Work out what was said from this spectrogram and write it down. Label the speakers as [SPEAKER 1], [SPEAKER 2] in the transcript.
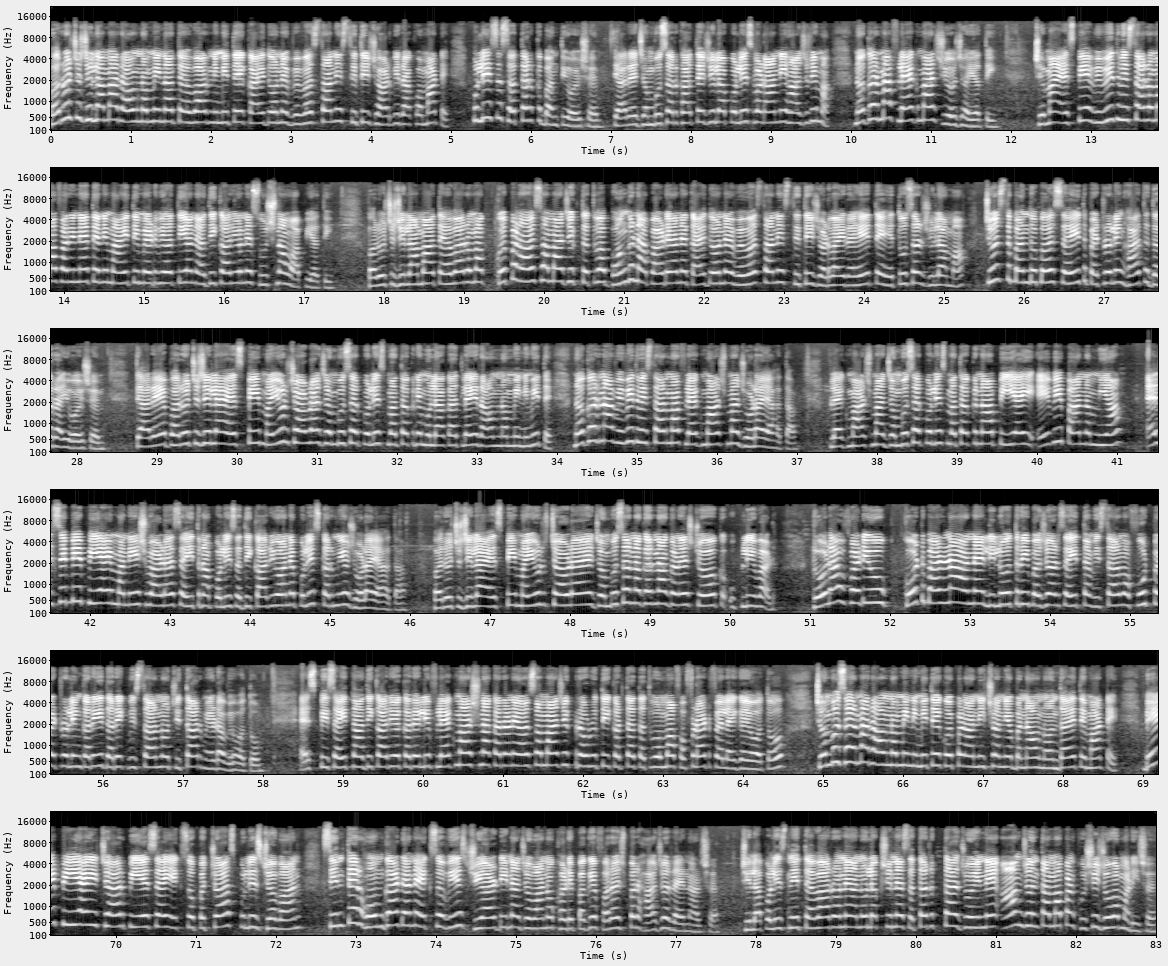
[SPEAKER 1] ભરૂચ જિલ્લામાં રામનવમીના તહેવાર નિમિત્તે કાયદો અને વ્યવસ્થાની સ્થિતિ જાળવી રાખવા માટે પોલીસ સતર્ક બનતી હોય છે. ત્યારે જંબુસર ખાતે જિલ્લા પોલીસ વડાની હાજરીમાં નગરમાં ફ્લેગ માર્ચ યોજાઈ હતી. જેમાં એસપીએ વિવિધ વિસ્તારોમાં ફરીને તેની માહિતી મેળવી હતી અને અધિકારીઓને સૂચનાઓ આપી હતી. ભરૂચ જિલ્લામાં તહેવારોમાં કોઈપણ અસામાજિક તત્વ ભંગ ના પાડે અને કાયદો અને વ્યવસ્થાની સ્થિતિ જળવાઈ રહે તે હેતુસર જિલ્લામાં ચુસ્ત બંદોબસ્ત સહિત પેટ્રોલિંગ હાથ ધરાયું હોય છે. ત્યારે ભરૂચ જિલ્લા એસપી મયુર ચાવડા જંબુસર પોલીસ મથકની મુલાકાત લઈ રામનવમી નિમિત્તે નગરના વિવિધ વિસ્તારમાં ફ્લેગ માર્ચમાં જોડાયા હતા. ફ્લેગ માર્ચમાં જંબુસર પોલીસ મથકના પીઆઈ એવી પાનમિયા એલસીબી પીઆઈ મનીષ વાડા સહિતના પોલીસ અધિકારીઓ અને પોલીસ કર્મીઓ જોડાયા હતા. ભરૂચ જિલ્લા એસપી મયુર ચાવડાએ જંબુસર નગરના ગણેશ ચોક, ઉપલીવાડ, ઢોળાવ ફળિયું, કોટબારણા અને લીલોતરી બજાર સહિતના વિસ્તારમાં ફૂટ પેટ્રોલિંગ કરી દરેક વિસ્તારનો ચિતાર મેળવ્યો હતો. એસપી સહિતના અધિકારીઓએ કરેલી ફ્લેગ માર્ચના કારણે અસામાજિક પ્રવૃત્તિ કરતા તત્વોમાં ફફડાટ ફેલાઈ ગયો હતો. જંબુસરમાં રામનવમી નિમિત્તે કોઈપણ અનિચ્છનીય બનાવ નોંધાય તે માટે બે પીઆઈ, ચાર પીએસઆઈ, એકસો પચાસ પોલીસ જવાન, સિત્તેર હોમગાર્ડ અને એકસો વીસ જીઆરડીના જવાનો ખડે પગે ફરજ પર હાજર રહેનાર છે. જિલ્લા પોલીસની તહેવારોને અનુલક્ષીને સતર્કતા જોઈને આમ જનતામાં પણ ખુશી જોવા મળી છે.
